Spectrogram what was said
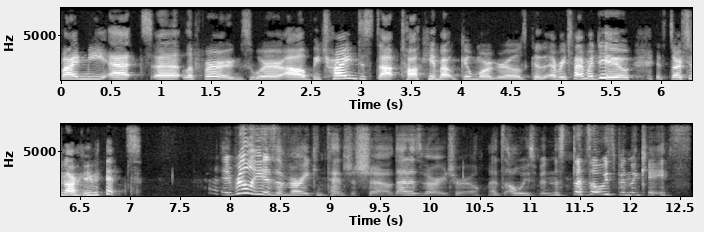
find me at uh, LaFergs, where I'll be trying to stop talking about Gilmore Girls because every time I do, it starts an argument. It really is a very contentious show. That is very true. That's always been this. That's always been the case.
